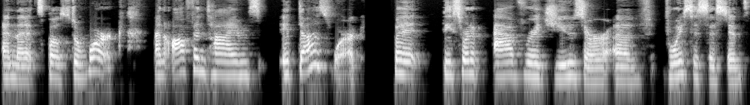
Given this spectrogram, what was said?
and that it's supposed to work. And oftentimes it does work, but the sort of average user of voice assistants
